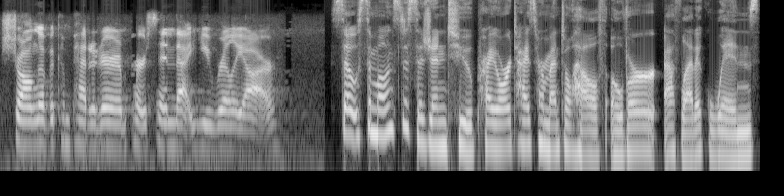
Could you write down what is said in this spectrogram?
strong of a competitor and person that you really are. So, Simone's decision to prioritize her mental health over athletic wins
